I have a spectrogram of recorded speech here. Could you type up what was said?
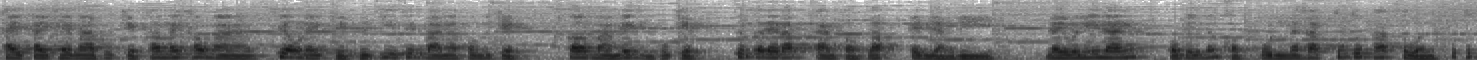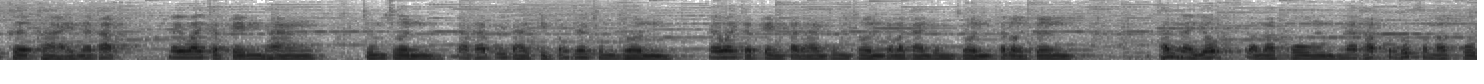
ใครไปใครมาภูเก็ตถ้าไม่เข้ามาเที่ยวในเขตพื้นที่เทศบาลนครภูเก็ตก็มาไม่ถึงภูเก็ต ซึ่งก็ได้รับการตอบรับเป็นอย่างดี ในวันนี้นั้นผมเองต้องขอบคุณนะครับ ทุกๆภาคส่วนทุกๆเครือข่ายนะครับ ไม่ว่าจะเป็นทางชุมชนนะครับวิสาหกิจท่องเที่ยวชุมชน ไม่ว่าจะเป็นประธานชุมชน กรรมการชุมชนตลอดจนท่านนายกสมาคมนะครับทุกๆสมาคม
